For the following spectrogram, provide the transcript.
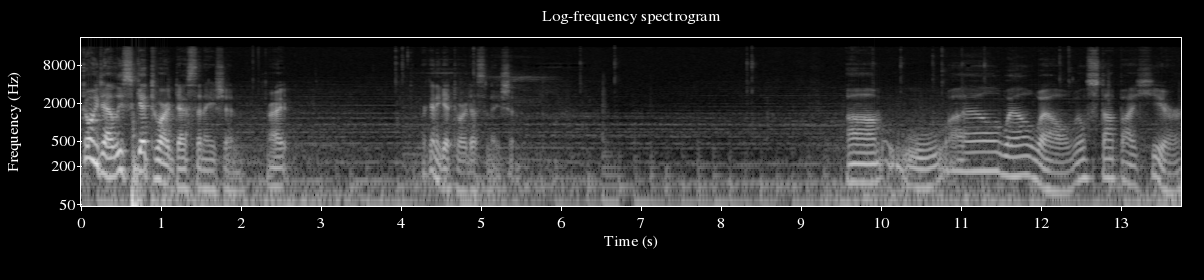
going to at least get to our destination right? We're going to get to our destination. Um, well, well, well, we'll stop by here.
